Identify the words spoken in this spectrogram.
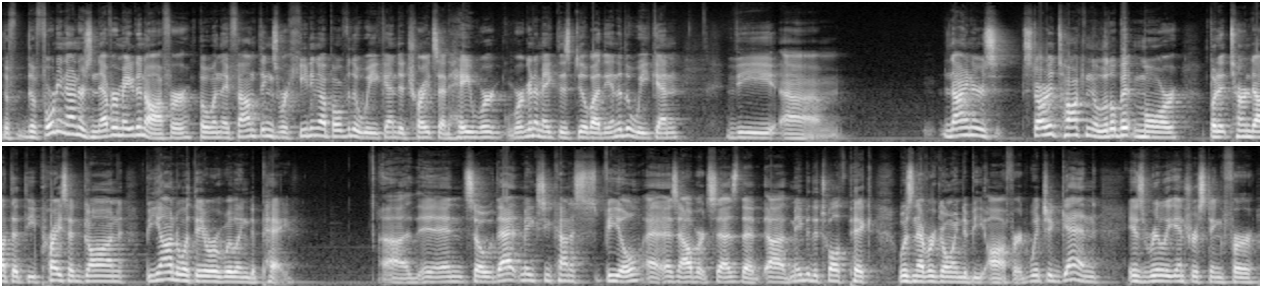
The, the 49ers never made an offer, but when they found things were heating up over the weekend, Detroit said, hey, we're, we're going to make this deal by the end of the weekend. The um, Niners started talking a little bit more, but it turned out that the price had gone beyond what they were willing to pay. Uh, and so that makes you kind of feel, as Albert says, that uh, maybe the 12th pick was never going to be offered, which again is really interesting for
